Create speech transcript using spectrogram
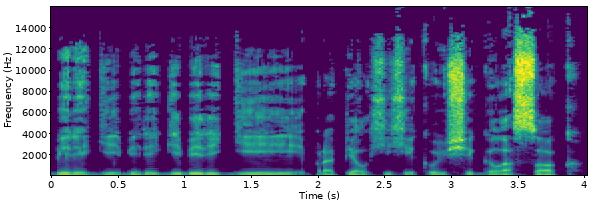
береги, береги, береги», — пропел хихикающий голосок.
